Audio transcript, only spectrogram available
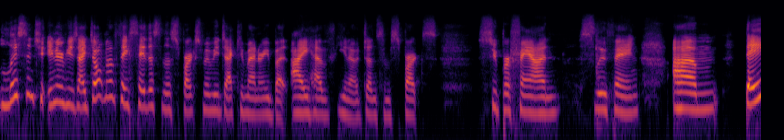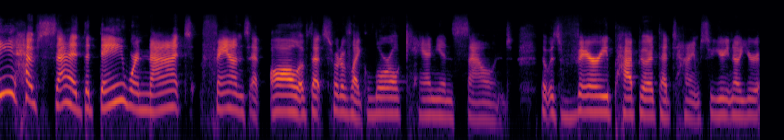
listen to interviews. I don't know if they say this in the Sparks movie documentary, but I have, you know, done some Sparks super fan sleuthing. Um, they have said that they were not fans at all of that sort of like Laurel Canyon sound that was very popular at that time. So you know your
